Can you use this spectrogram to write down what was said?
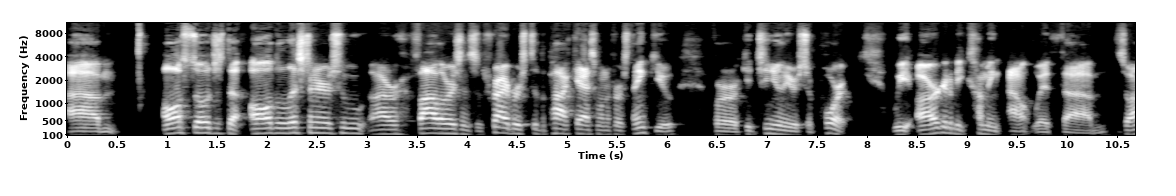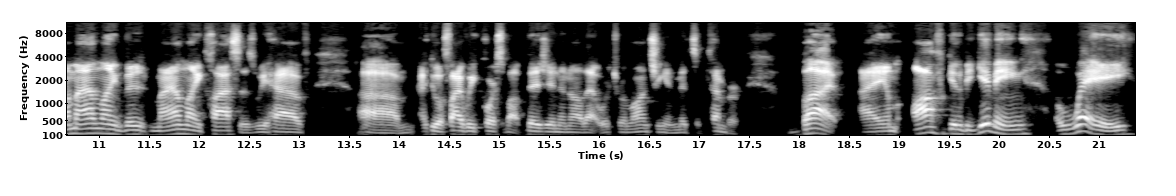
Um, also, just to all the listeners who are followers and subscribers to the podcast, I want to first thank you for continuing your support. We are going to be coming out with um, so on my online my online classes. We have um, I do a five week course about vision and all that, which we're launching in mid September. But I am off going to be giving away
